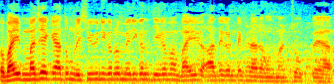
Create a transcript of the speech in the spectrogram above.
तो भाई मज़े क्या? तुम रिसीव ही नहीं करो मेरी गलती है मैं भाई आधे घंटे खड़ा रहूँ तुम्हारे चौक पे यार।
